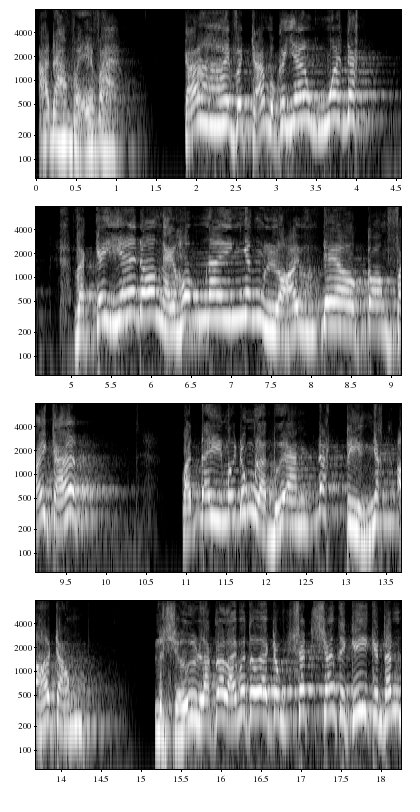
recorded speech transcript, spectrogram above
Adam và Eva. Cả hai phải trả một cái giá quá đắt. Và cái giá đó ngày hôm nay nhân loại đều còn phải trả. Và đây mới đúng là bữa ăn đắt tiền nhất ở trong lịch sử. Lật ra lại với tôi ở trong sách sáng thế ký kinh thánh,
